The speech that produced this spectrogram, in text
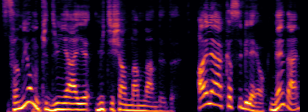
sanıyor mu ki dünyayı müthiş anlamlandırdı? Alakası bile yok. Neden?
